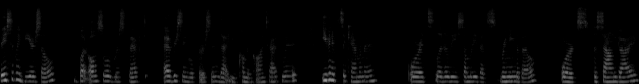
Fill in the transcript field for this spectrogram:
basically be yourself, but also respect every single person that you come in contact with, even if it's a cameraman or it's literally somebody that's ringing the bell or it's the sound guy.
